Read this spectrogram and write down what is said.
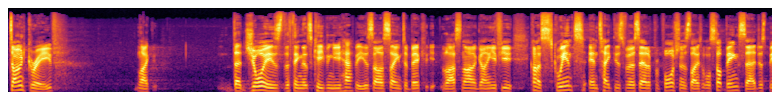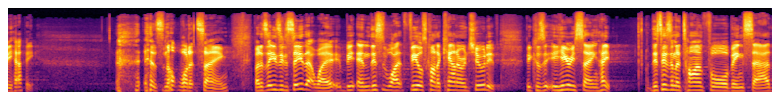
don't grieve. Like, that joy is the thing that's keeping you happy. As I was saying to Beck last night, I'm going, if you kind of squint and take this verse out of proportion, it's like, well, stop being sad, just be happy. it's not what it's saying, but it's easy to see that way. And this is why it feels kind of counterintuitive, because here he's saying, hey, this isn't a time for being sad,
